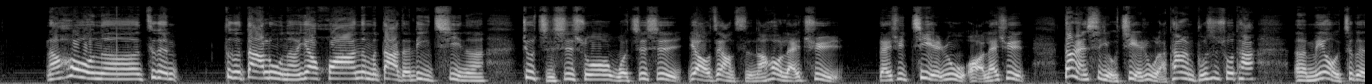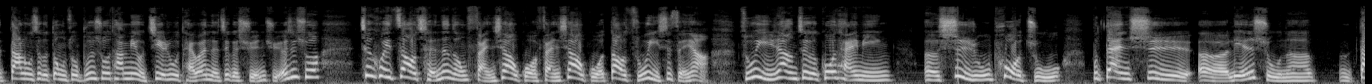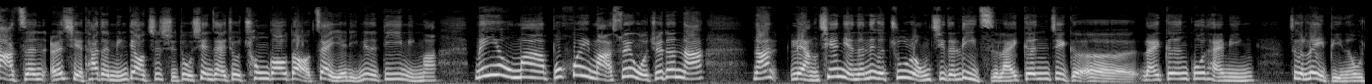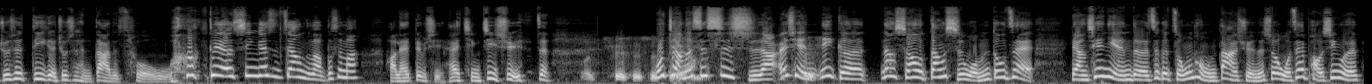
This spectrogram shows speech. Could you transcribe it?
然后呢，这个这个大陆呢要花那么大的力气呢，就只是说我这是要这样子，然后来去来去介入啊，来去当然是有介入了，当然不是说他。呃，没有这个大陆这个动作，不是说他没有介入台湾的这个选举，而是说这会造成那种反效果，反效果到足以是怎样，足以让这个郭台铭呃势如破竹，不但是呃连署呢嗯大增，而且他的民调支持度现在就冲高到在野里面的第一名吗？没有嘛，不会嘛，所以我觉得拿拿两千年的那个朱镕基的例子来跟这个呃来跟郭台铭。这个类比呢，我觉得是第一个就是很大的错误。对啊，是应该是这样子嘛，不是吗？好，来，对不起，来，请继续。这我确实是，我讲的是事实啊。而且那个那时候，当时我们都在两千年的这个总统大选的时候，我在跑新闻，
